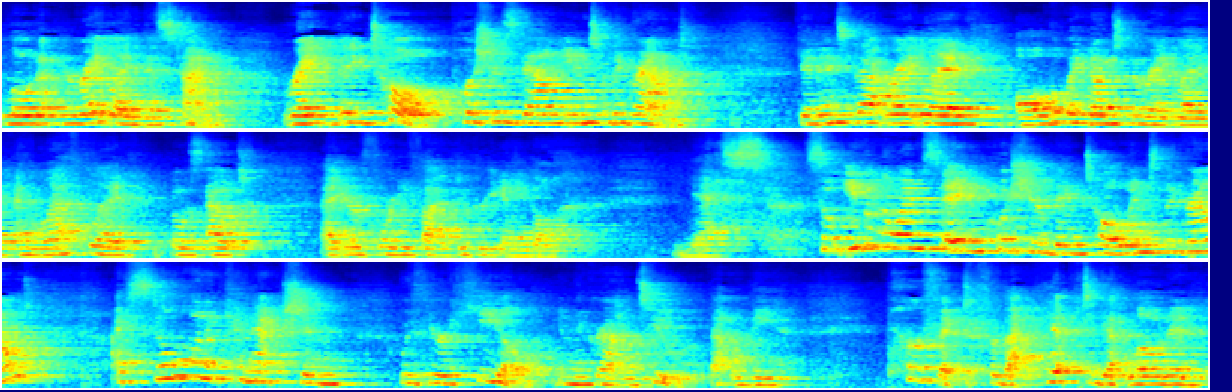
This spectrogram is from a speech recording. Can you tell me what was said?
load up your right leg this time. Right big toe pushes down into the ground. Get into that right leg, all the way down to the right leg, and left leg goes out at your 45 degree angle. Yes. So even though I'm saying push your big toe into the ground, I still want a connection with your heel in the ground too. That would be perfect for that hip to get loaded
